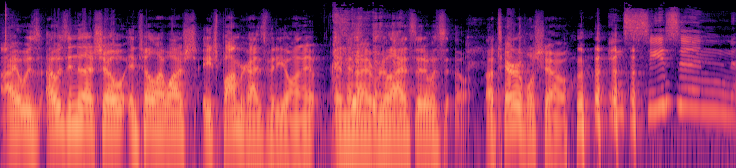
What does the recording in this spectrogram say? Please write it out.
I was I was into that show until I watched Hbomberguy's video on it, and then I realized that it was a terrible show. In season,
